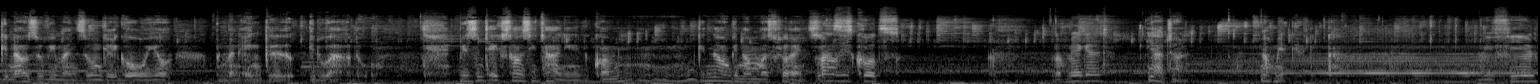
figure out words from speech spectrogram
Genauso wie mein Sohn Gregorio und mein Enkel Eduardo. Wir sind extra aus Italien gekommen, genau genommen aus Florenz. Machen Sie es kurz. Noch mehr Geld? Ja, John. Noch mehr Geld. Wie viel?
